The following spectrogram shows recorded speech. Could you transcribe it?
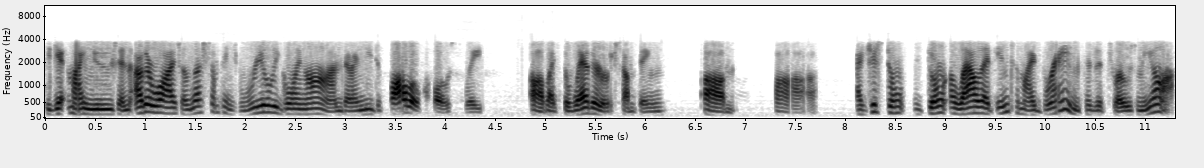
to get my news, and otherwise, unless something's really going on that I need to follow closely, uh, like the weather or something, um, uh, I just don't don't allow that into my brain because it throws me off.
